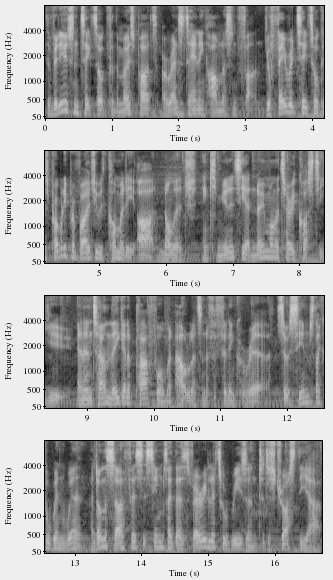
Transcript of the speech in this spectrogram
The videos on TikTok for the most part are entertaining, harmless and fun. Your favorite TikTokers probably provide you with comedy, art, knowledge, and community at no monetary cost to you. And in turn they get a platform, an outlet and a fulfilling career. So it seems like a win-win. And on the surface it seems like there's very little reason to distrust the app.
